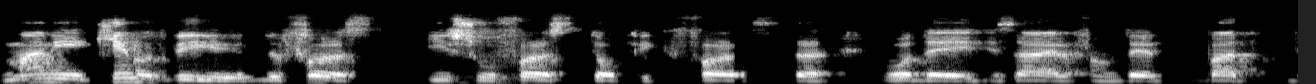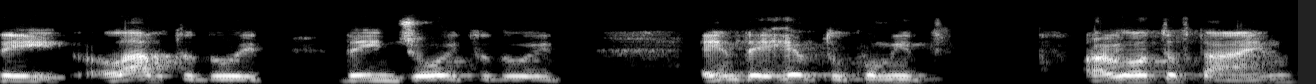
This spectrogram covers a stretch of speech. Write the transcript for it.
Money cannot be the first issue, first topic, first uh, what they desire from that, but they love to do it, they enjoy to do it, and they have to commit a lot of time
